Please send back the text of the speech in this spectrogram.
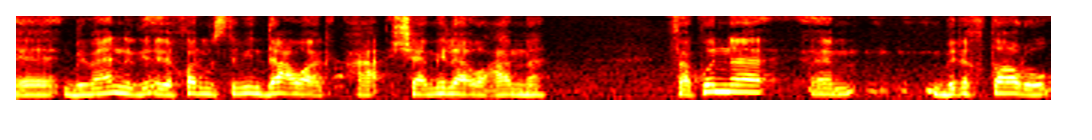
آه، بما إن الإخوان المسلمين دعوة شاملة وعامة فكنا بنختاره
